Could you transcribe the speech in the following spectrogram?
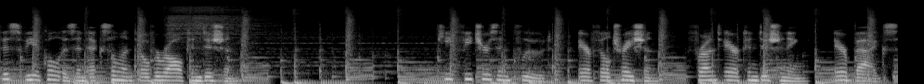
This vehicle is in excellent overall condition. Key features include, air filtration, front air conditioning, airbags,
